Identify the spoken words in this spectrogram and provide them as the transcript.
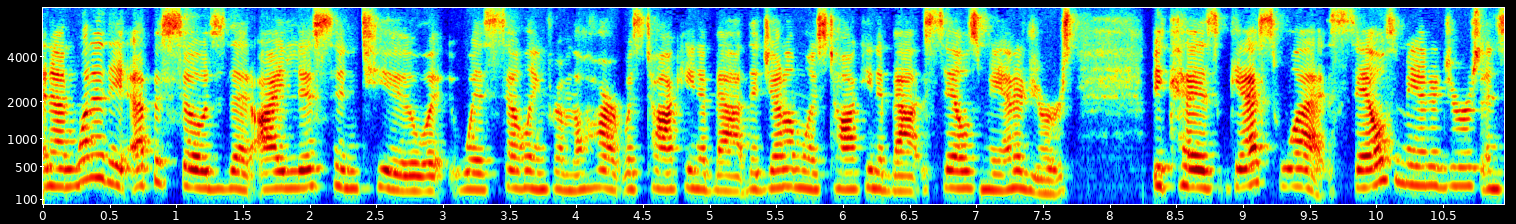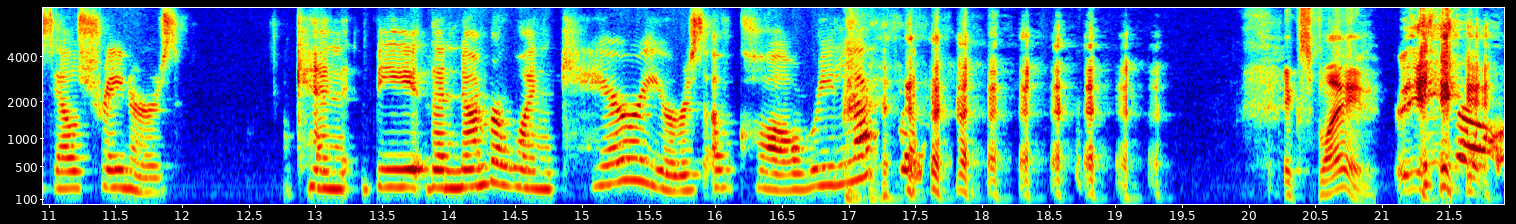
and on one of the episodes that I listened to with Selling from the Heart was talking about the gentleman was talking about sales managers because guess what? Sales managers and sales trainers can be the number one carriers of call reluctance. Explain. so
